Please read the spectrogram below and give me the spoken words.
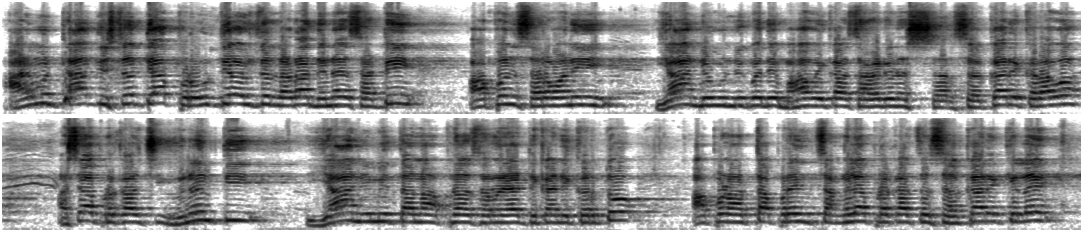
आणि मग त्या दिसतं त्या प्रवृत्तीविरुद्ध लढा देण्यासाठी आपण सर्वांनी या निवडणुकीमध्ये महाविकास आघाडीनं सहकार्य करावं अशा प्रकारची विनंती या निमित्तानं आपणा सर्व या ठिकाणी करतो. आपण आतापर्यंत चांगल्या प्रकारचं सहकार्य केलंय.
